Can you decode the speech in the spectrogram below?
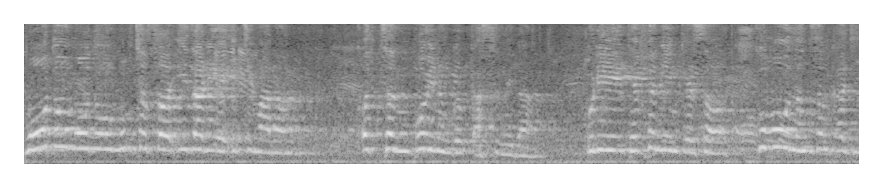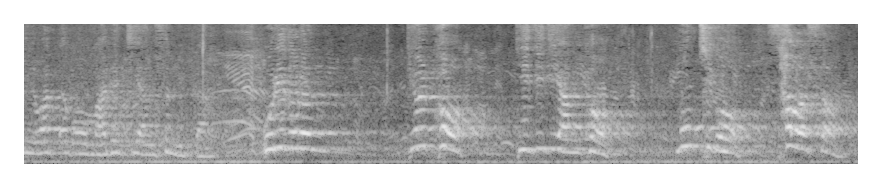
모두 모두 뭉쳐서 이 자리에 있지만은 끝은 보이는 것 같습니다. 우리 대표님께서 구보 능선까지 왔다고 말했지 않습니까? 우리들은 결코 뒤지지 않고 뭉치고 싸워서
